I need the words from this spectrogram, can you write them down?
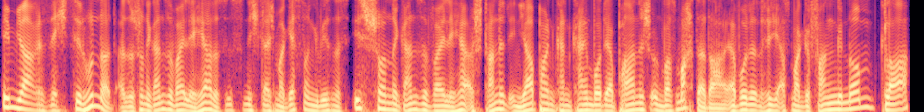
im Jahre 1600. Also schon eine ganze Weile her. Das ist nicht gleich mal gestern gewesen. Das ist schon eine ganze Weile her. Er strandet in Japan, kann kein Wort Japanisch und was macht er da? Er wurde natürlich erstmal gefangen genommen, klar.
